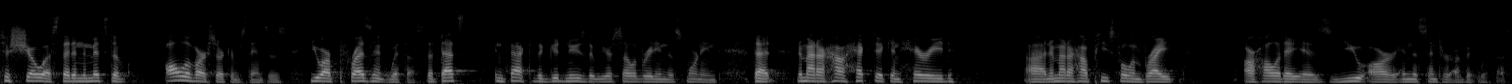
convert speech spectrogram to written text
to show us that in the midst of all of our circumstances, you are present with us. That that's, in fact, the good news that we are celebrating this morning. That no matter how hectic and harried, uh, no matter how peaceful and bright our holiday is, you are in the center of it with us.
